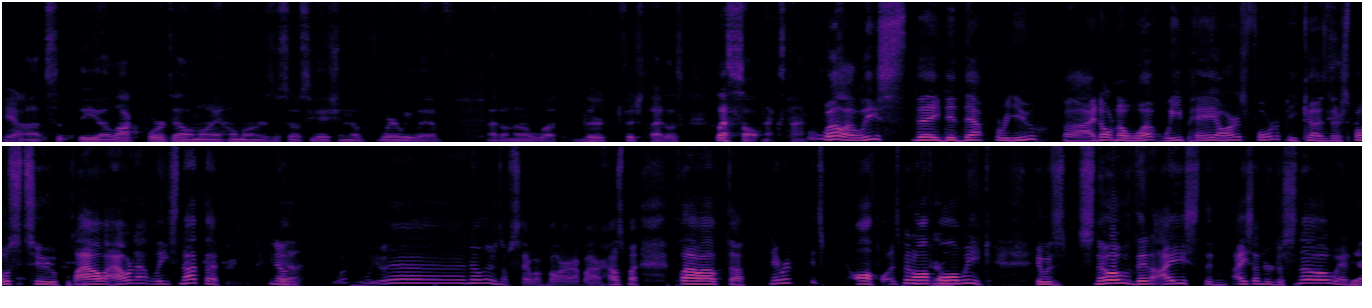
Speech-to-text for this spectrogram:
Yeah. Uh, so the uh, Lockport, Illinois Homeowners Association of where we live. I don't know what their official title is. Less salt next time. Well, at least they did that for you. Uh, I don't know what we pay ours for because they're supposed to plow out at least not the, you know, Yeah. we, uh, no, there's no sidewalk by our, by our house, but plow out the neighborhood. It's awful. It's been awful Yeah. all week. It was snow, then ice, then ice under the snow, and Yeah.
